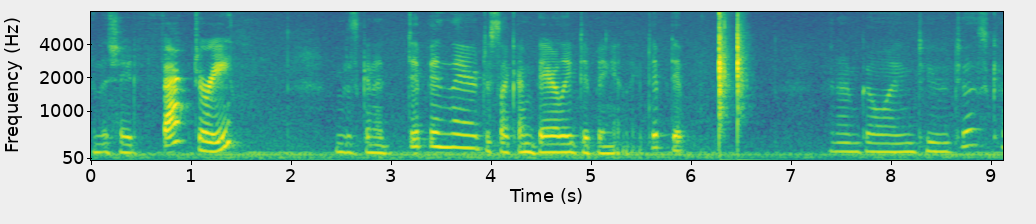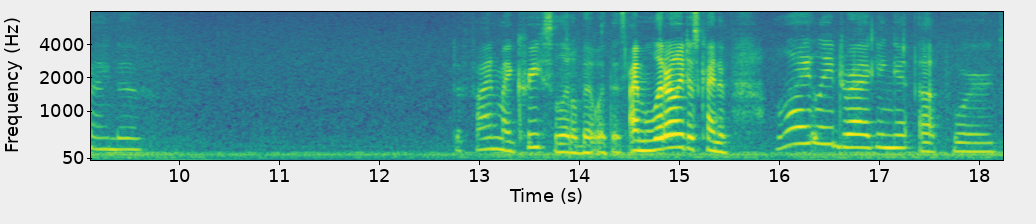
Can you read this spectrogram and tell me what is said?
and the shade Factory. I'm just gonna dip in there, just like I'm barely dipping in there. Dip, dip. And I'm going to just kind of define my crease a little bit with this. I'm literally just kind of lightly dragging it upwards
